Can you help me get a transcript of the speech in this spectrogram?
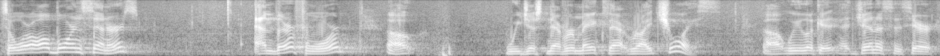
So we're all born sinners, and therefore, uh, we just never make that right choice. Uh, we look at, at Genesis here,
